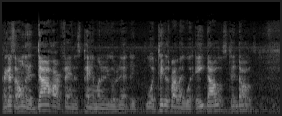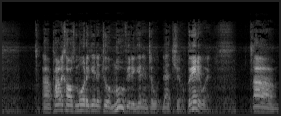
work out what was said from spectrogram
I guess only a diehard fan is paying money to go to that. They, what tickets probably like what eight dollars, ten dollars. Uh, probably costs more to get into a movie to get into that show. But anyway, um,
